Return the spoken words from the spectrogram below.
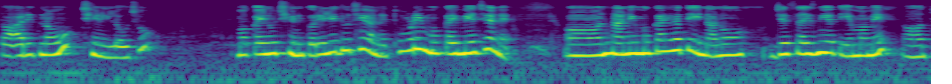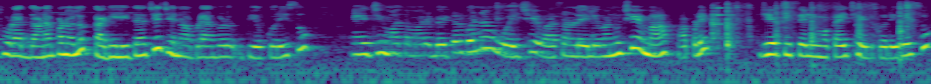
તો આ રીતના હું છીણી લઉં છું. મકાઈનું છીણ કરી લીધું છે અને થોડી મકાઈ મેં છે ને નાની મકાઈ હતી, નાનો જે સાઇઝની હતી એમાં મેં થોડાક દાણા પણ અલગ કાઢી લીધા છે, જેનો આપણે આગળ ઉપયોગ કરીશું. એ જેમાં તમારે બેટર બનાવવું હોય છે, વાસણ લઈ લેવાનું છે, એમાં આપણે જે પીસેલી મકાઈ છે એડ કરી દઈશું.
